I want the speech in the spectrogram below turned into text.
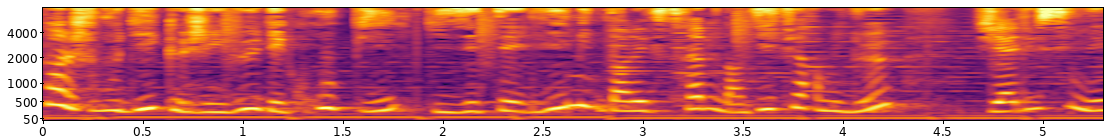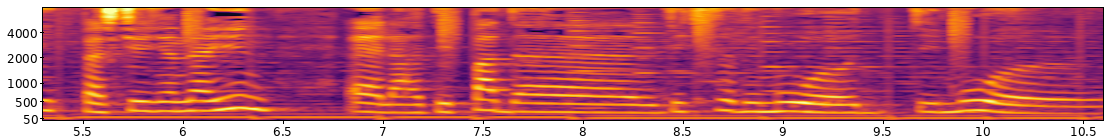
Quand je vous dis que j'ai vu des groupies qui étaient limite dans l'extrême dans différents milieux, j'ai halluciné parce qu'il y en a une, elle arrêtait pas d'écrire des mots, euh, des mots, euh,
